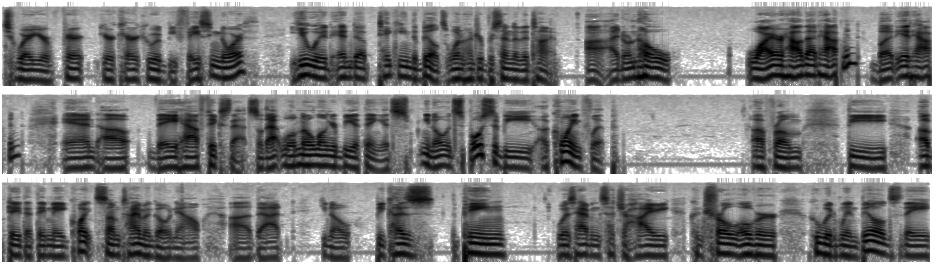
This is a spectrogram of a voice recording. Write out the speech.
to where your your character would be facing north, you would end up taking the builds 100% of the time. Uh, I don't know why or how that happened, but it happened, and uh, they have fixed that, so that will no longer be a thing. It's you know it's supposed to be a coin flip uh, from the update that they made quite some time ago now. Uh, that you know, because the ping was having such a high control over who would win builds, they,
